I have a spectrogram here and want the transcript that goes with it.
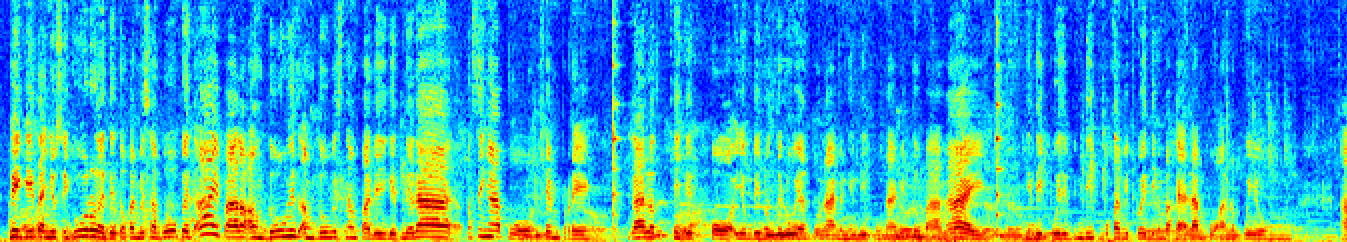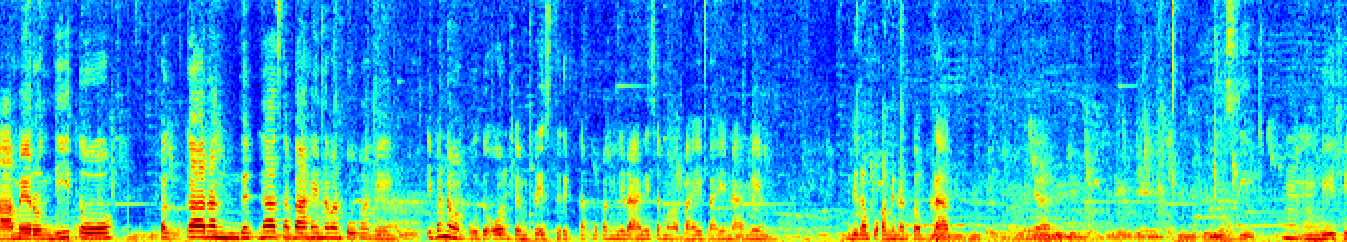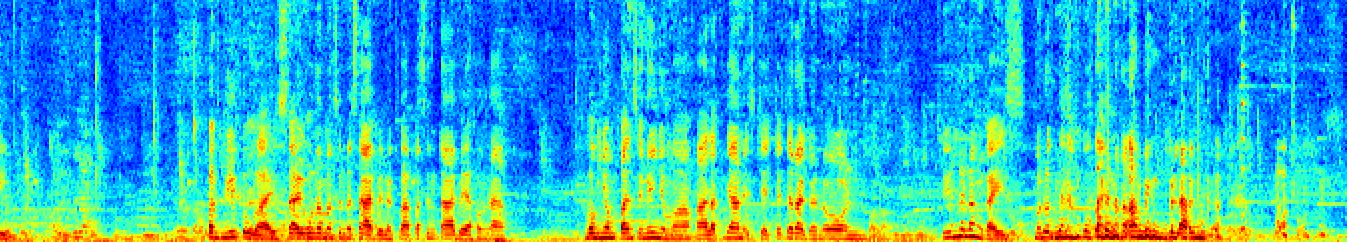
Nakikita nyo siguro na dito kami sa bukid, ay parang ang dungis, ang dungis ng paligid nila. Kasi nga po, syempre, lalo't higit po, yung dinutuluyan po namin, hindi po namin to bahay. Hindi po, hindi po kami pwedeng makialam kung ano po yung ah, meron dito. Pagka nasa bahay naman po kami, iba naman po doon. Syempre, stricta po kami nilani sa mga bahay-bahay namin. Hindi lang po kami nagbablog. Yan. Easy. Mm busy. Pag dito guys, sabi ko naman sinasabi, nagpapasintabi ako na huwag niyong pansinin yung mga kalat niyan, etc. ganon. So yun na lang guys, manood na lang po tayo ng aming vlog.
